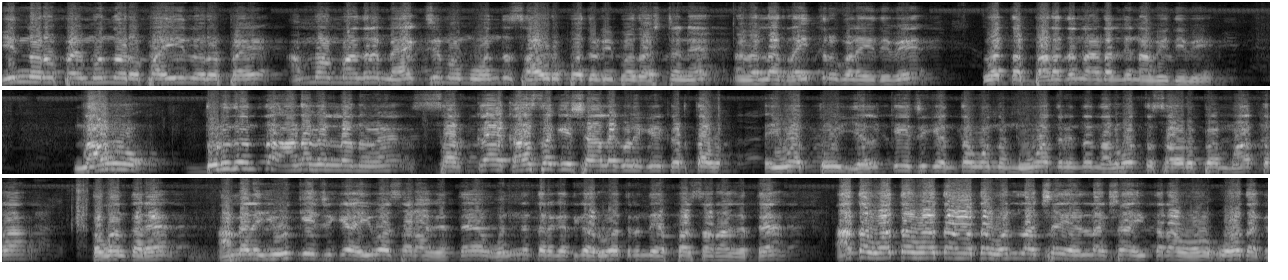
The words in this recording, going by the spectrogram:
ಇನ್ನೂರು ರೂಪಾಯಿ, ಮುನ್ನೂರು ರೂಪಾಯಿ, ಐನೂರು ರೂಪಾಯಿ ಅಮ್ಮಮ್ಮ ಅಂದ್ರೆ ಮ್ಯಾಕ್ಸಿಮಮ್ ಒಂದು ಸಾವಿರ ರೂಪಾಯಿ ದುಡಿಬಹುದು ಅಷ್ಟೇನೆ. ನಾವೆಲ್ಲ ರೈತರುಗಳೇ ಇದ್ದೀವಿ. ಇವತ್ತ ಬರದ ನಾಡಲ್ಲಿ ನಾವಿದೀವಿ ನಾವು ದುಡಿದಂತ ಹಣವೆಲ್ಲನೂ ಸರ್ಕಾರ ಖಾಸಗಿ ಶಾಲೆಗಳಿಗೆ ಕಟ್ತಾ ಇವತ್ತು ಎಲ್ ಕೆ ಜಿಗೆ ಅಂತ ಒಂದು ಮೂವತ್ತರಿಂದ ನಲವತ್ತು ಸಾವಿರ ರೂಪಾಯಿ ಮಾತ್ರ ತಗೊಂತಾರೆ. ಆಮೇಲೆ ಯು ಕೆ ಜಿಗೆ ಐವತ್ತು ಸಾವಿರ ಆಗುತ್ತೆ. ಒಂದನೇ ತರಗತಿಗೆ ಅರವತ್ತರಿಂದ ಎಪ್ಪತ್ತು ಸಾವಿರ ಆಗುತ್ತೆ. ಆತ ಓದ್ತಾ ಓದ್ತಾ ಓದ್ತಾ ಒಂದ್ ಲಕ್ಷ ಎರಡ್ ಲಕ್ಷ ಈ ತರ ಹೋದಾಗ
